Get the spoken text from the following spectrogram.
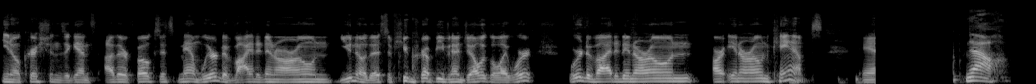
you know, Christians against other folks. It's man, we're divided in our own. You know this. If you grew up evangelical, like we're we're divided in our own our in our own camps. And now,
